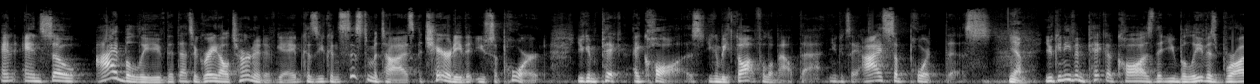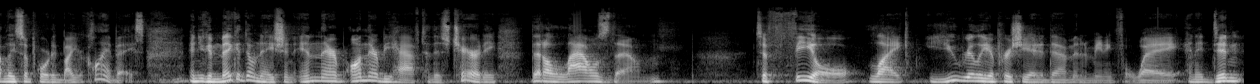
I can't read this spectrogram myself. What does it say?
and and so I believe that that's a great alternative, Gabe, because you can systematize a charity that you support. You can pick a cause. You can be thoughtful about that. You can say, "I support this." Yeah. You can even pick a cause that you believe is broadly supported by your client base, and you can make a donation in their on their behalf to this charity that allows them to feel like you really appreciated them in a meaningful way, and it didn't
